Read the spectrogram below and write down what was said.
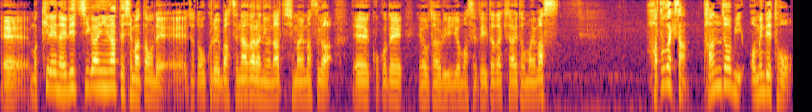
えー、まあ、綺麗な入れ違いになってしまったので、えちょっと遅ればせながらにはなってしまいますが、えーここで、えお便り読ませていただきたいと思います。鳩崎さん、誕生日おめでと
